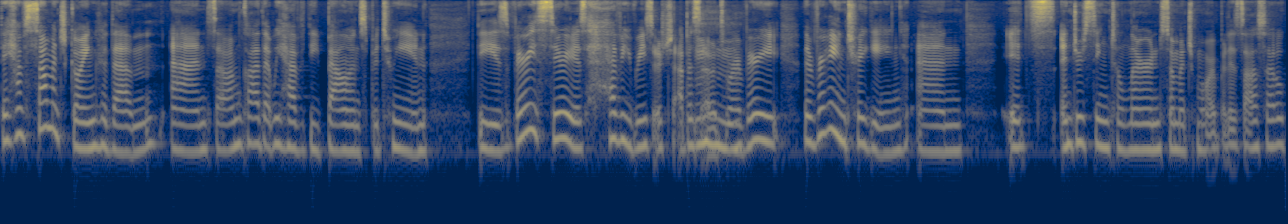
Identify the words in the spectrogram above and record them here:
they have so much going for them and so i'm glad that we have the balance between these very serious heavy research episodes Mm-hmm. where very they're very intriguing and it's interesting to learn so much more but it's also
